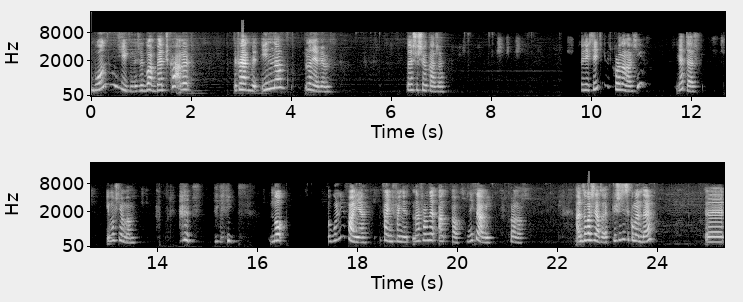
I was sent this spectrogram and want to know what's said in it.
błąd był dziwny, że była beczka, ale taka jakby inna. No nie wiem. To jeszcze się okaże. To nie chcieliście kiedyś koron anarchii? Ja też. I właśnie mam. no, ogólnie fajnie. Fajnie, fajnie. Naprawdę, a, o, zniknęła mi korona. Ale zobaczcie na to, jak piszecie sobie komendę, yy,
